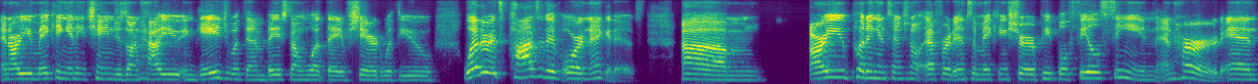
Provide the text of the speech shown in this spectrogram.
And are you making any changes on how you engage with them based on what they've shared with you whether it's positive or negative? Um, are you putting intentional effort into making sure people feel seen and heard? And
